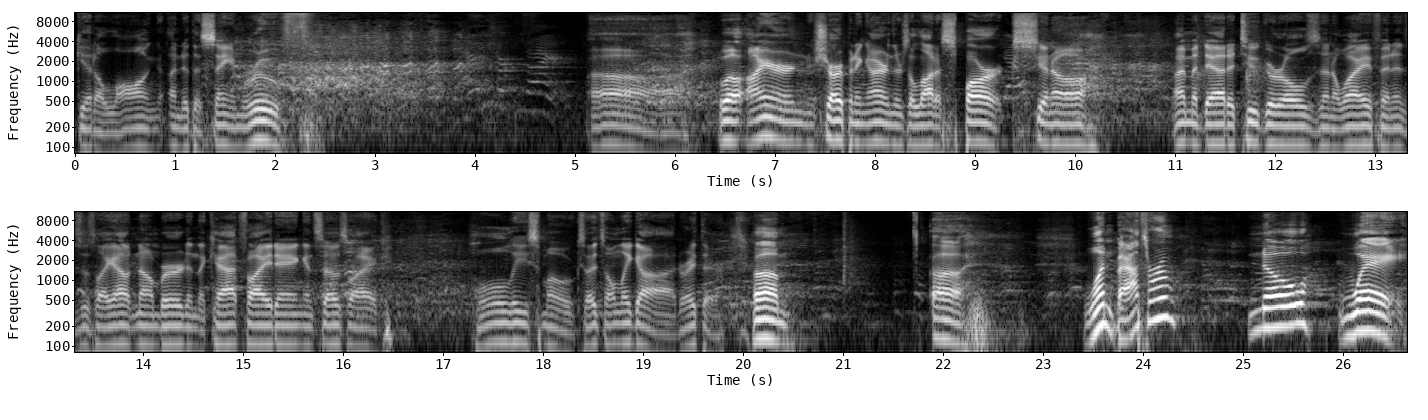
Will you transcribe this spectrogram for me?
get along under the same roof? Uh, well, iron sharpening iron. There's a lot of sparks, you know. I'm a dad of two girls and a wife, and it's just like outnumbered and the cat fighting, and so it's like, holy smokes, it's only God right there. Um, uh, one bathroom? No way.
